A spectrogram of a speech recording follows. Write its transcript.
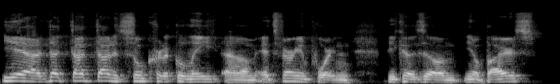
Yeah, that that that is so critically. Um, it's very important because um, you know buyers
